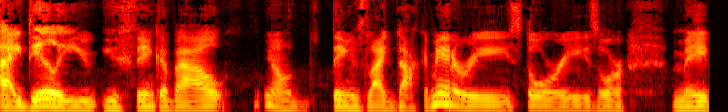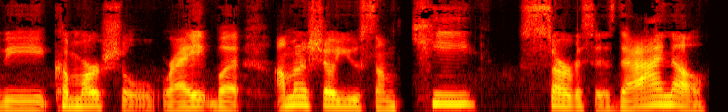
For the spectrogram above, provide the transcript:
ideally you you think about you know things like documentary stories or maybe commercial, right? But I'm going to show you some key services that I know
